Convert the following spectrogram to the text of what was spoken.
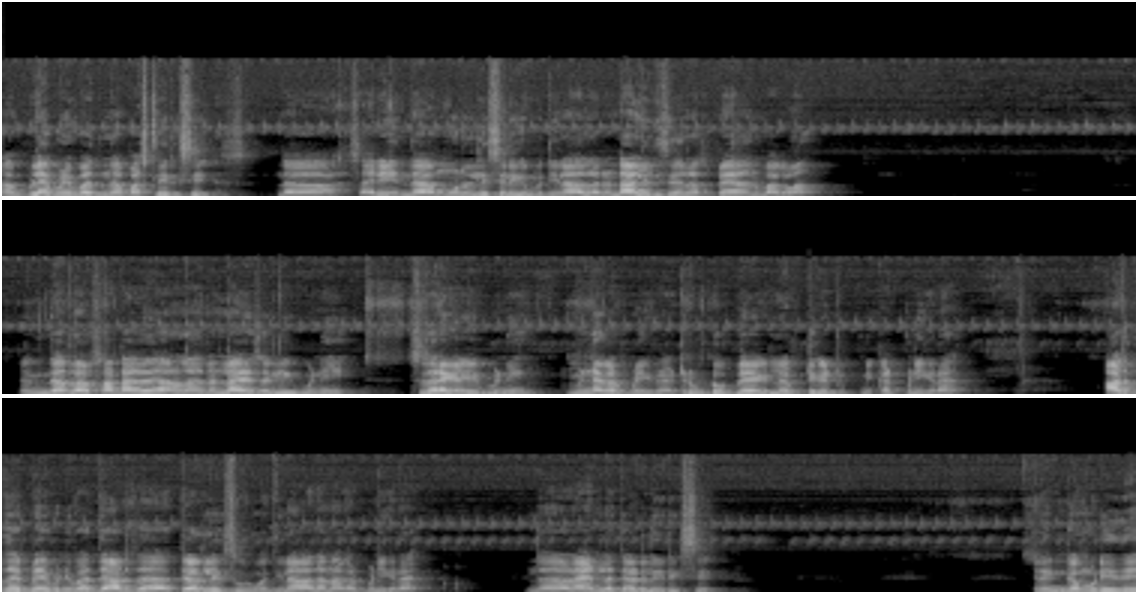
நான் ப்ளே பண்ணி பார்த்து ஃபஸ்ட் லிரிக்ஸ் இந்த சரி இந்த மூணு லிரிக்ஸ் எழுதி பார்த்தீங்களா அதில் ரெண்டாவது லிரிக்ஸ் எதில் ப்ளே ஆகுதுன்னு பார்க்கலாம். எனக்கு இந்த இடத்துல ஸ்டார்ட் ஆகுது. அதனால் ரெண்டாவது லிரிக்ஸை கிளிக் பண்ணி சிதறை கிளிக் பண்ணி முன்ன கட் பண்ணிக்கிறேன். Trim to play left cut பண்ணி கட் பண்ணிக்கிறேன். அடுத்தது ப்ளே பண்ணி பார்த்து அடுத்த தேர்ட் லிரிக்ஸ் பார்த்தீங்கன்னா அதை நான் கட் பண்ணிக்கிறேன். இந்த லைனில் தேர்ட் லிரிக்ஸு எனக்கு இங்கே முடியுது.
